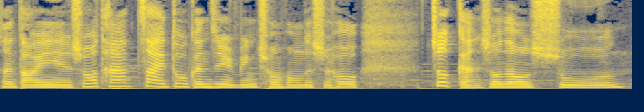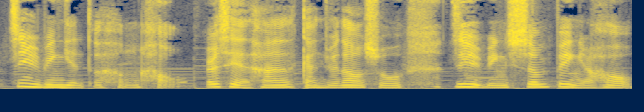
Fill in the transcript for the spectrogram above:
那导演也说，他再度跟金宇彬重逢的时候，就感受到说金宇彬演得很好，而且他感觉到说金宇彬生病然后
